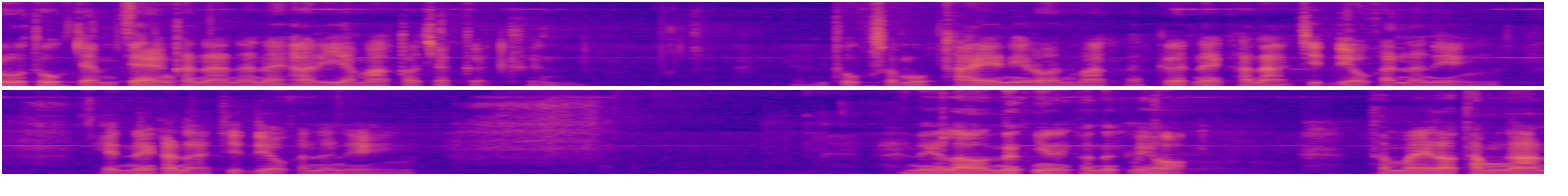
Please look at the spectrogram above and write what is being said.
รู้ทุกข์แจ่มแจ้งขณะนั้นในอริยมรรคก็จะเกิดขึ้น ทุกสมุทัยนิโรธมรรคเกิดในขณะจิตเดียวกันนั่นเอง เห็นในขณะจิตเดียวกันนั่นเองอันนี้เรานึกยังไงก็นึกไม่ออกทำไมเราทำงาน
